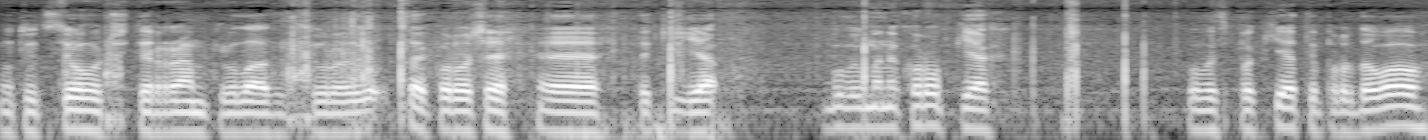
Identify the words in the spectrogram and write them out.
Бо тут всього 4 рамки влазить цю. Це, коротше, е, такі я. Були в мене коробки, я колись пакети продавав.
